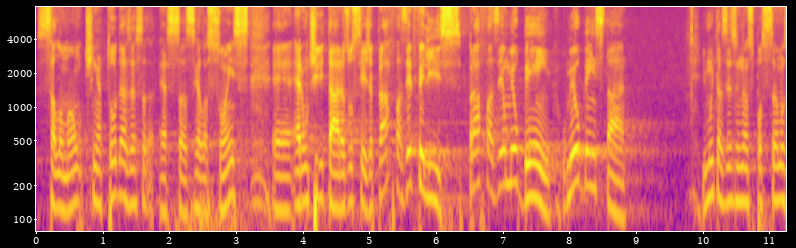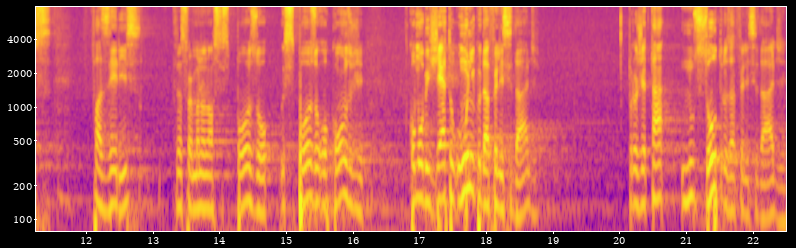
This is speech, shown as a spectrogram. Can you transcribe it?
Salomão tinha todas essa, essas relações, é, eram utilitárias, ou seja, para fazer feliz, para fazer o meu bem, o meu bem-estar. E muitas vezes nós possamos fazer isso, transformando o nosso esposo, o esposo ou cônjuge como objeto único da felicidade, projetar nos outros a felicidade.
